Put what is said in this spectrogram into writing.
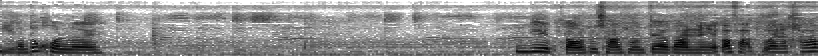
ดีกันทุกคนเลย ยี่สิบสองจุดสามศูนย์เจอกันเนี่ยก็ฝากด้วยนะครับ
